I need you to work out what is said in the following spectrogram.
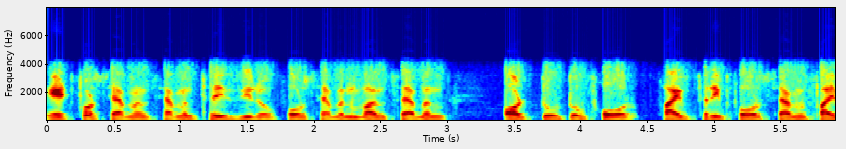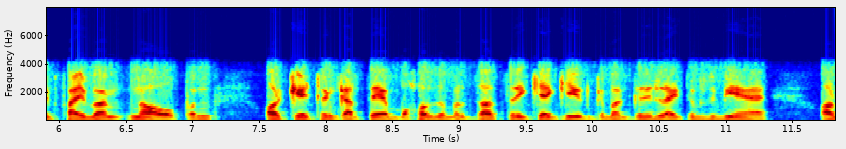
Eight four seven seven three zero four seven one seven اور two two four five three four seven five five one now open اور کیٹرنگ کرتے ہیں بہت زبردست طریقے کی۔ ان کے پاس گرل آئٹمس بھی ہیں اور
